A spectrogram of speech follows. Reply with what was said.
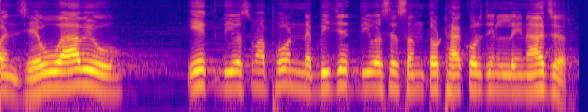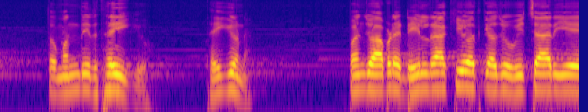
પણ જેવું આવ્યું, એક દિવસમાં ફોન ને બીજે જ દિવસે સંતો ઠાકોરજીને લઈને હાજર, તો મંદિર થઈ ગયું થઈ ગયું ને? પણ જો આપણે ઢીલ રાખી હોત કે હજુ વિચારીએ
